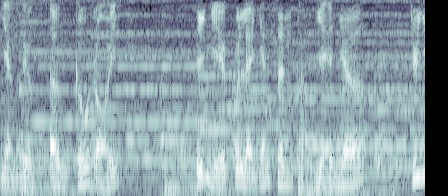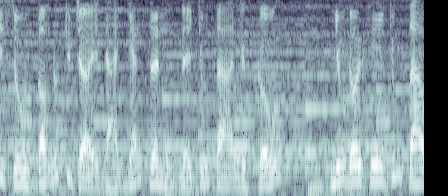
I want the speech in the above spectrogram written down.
nhận được ơn cứu rỗi. Ý nghĩa của lễ Giáng sinh thật dễ nhớ. Chúa Giêsu con Đức Chúa Trời đã giáng sinh để chúng ta được cứu nhưng đôi khi chúng ta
